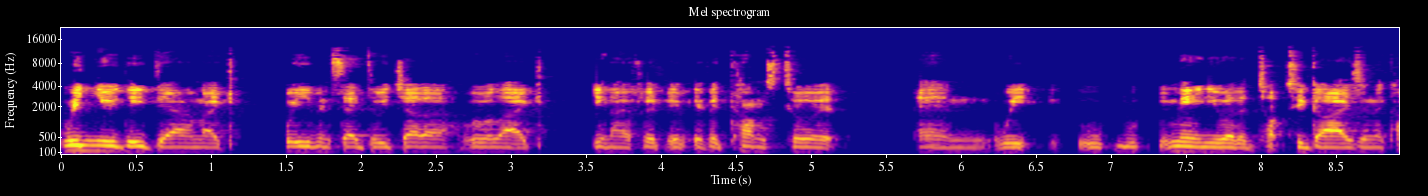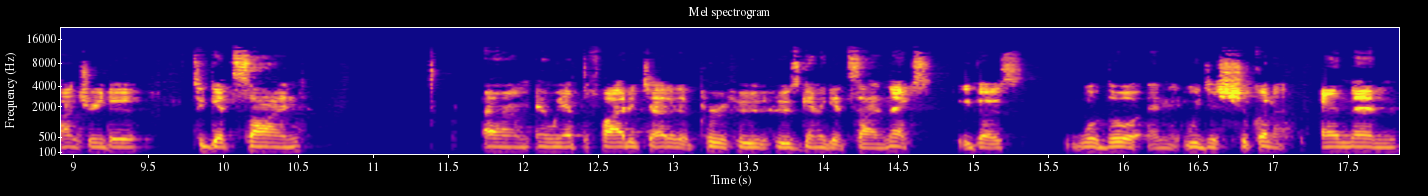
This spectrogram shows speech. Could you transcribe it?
we knew deep down, like we even said to each other, we were like, you know, if it if, if it comes to it, and we, w me and you are the top two guys in the country to to get signed um, and we have to fight each other to prove who who's going to get signed next. He goes, "We'll do it," and we just shook on it. And then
